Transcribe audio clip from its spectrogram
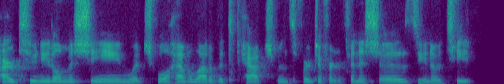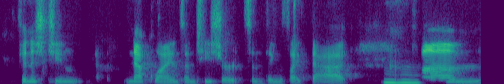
our two needle machine, which will have a lot of attachments for different finishes, you know, t- finishing necklines on t-shirts and things like that. Mm-hmm. Um,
